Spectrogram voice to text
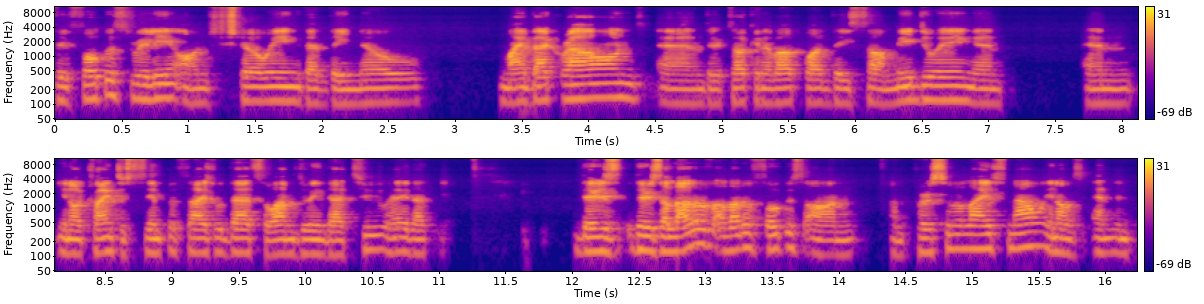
they focus really on showing that they know my background and they're talking about what they saw me doing and and you know trying to sympathize with that. So I'm doing that too. Hey, that there's there's a lot of a lot of focus on on personal life now, you know, and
